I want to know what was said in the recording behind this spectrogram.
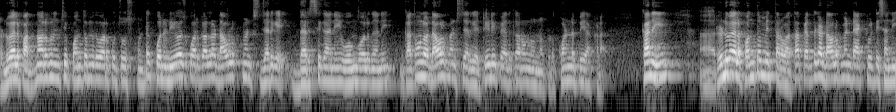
రెండు వేల పద్నాలుగు నుంచి పంతొమ్మిది వరకు చూసుకుంటే కొన్ని నియోజకవర్గాల్లో డెవలప్మెంట్స్ జరిగాయి. దర్శి కానీ ఒంగోలు కానీ గతంలో డెవలప్మెంట్స్ జరిగాయి. టీడీపీ అధికారంలో ఉన్నప్పుడు కొండపి అక్కడ. కానీ రెండు వేల పంతొమ్మిది తర్వాత పెద్దగా డెవలప్మెంట్ యాక్టివిటీస్ అన్నీ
